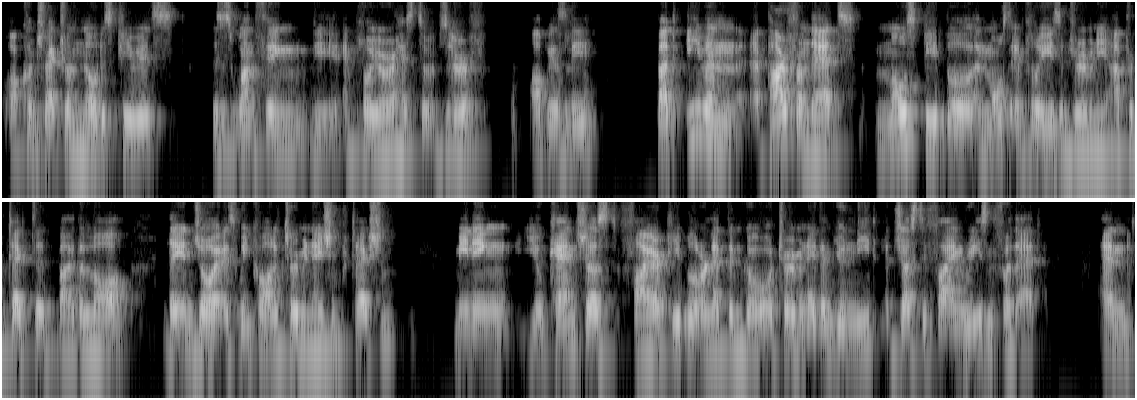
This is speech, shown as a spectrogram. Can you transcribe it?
or contractual notice periods. This is one thing the employer has to observe, obviously. But even apart from that, most people and most employees in Germany are protected by the law. They enjoy, as we call it, termination protection, meaning you can't just fire people or let them go or terminate them. You need a justifying reason for that. And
